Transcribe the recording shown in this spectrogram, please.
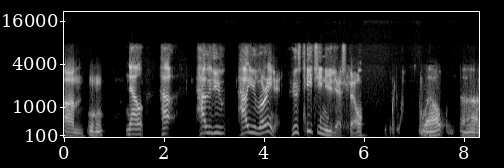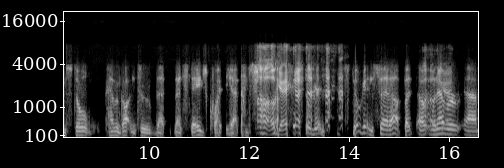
Um, Mhm. now, how how did you how are you learning it? Who's teaching you this, Bill? Well, uh, I'm still haven't gotten to that that stage quite yet. I'm Oh, okay. still getting still getting set up. But uh, Okay. whenever uh,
